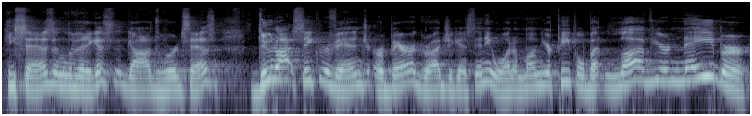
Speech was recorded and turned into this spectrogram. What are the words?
he says in Leviticus, God's word says, Do not seek revenge or bear a grudge against anyone among your people, but love your neighbor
